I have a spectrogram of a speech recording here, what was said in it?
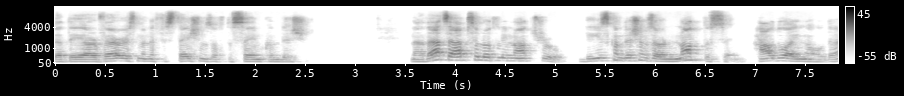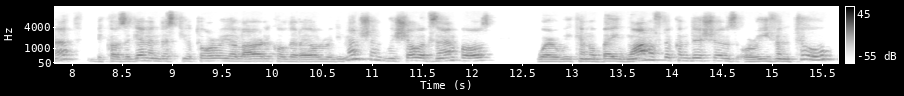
that they are various manifestations of the same condition. Now, that's absolutely not true. These conditions are not the same. How do I know that? Because again, in this tutorial article that I already mentioned, we show examples where we can obey one of the conditions or even two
